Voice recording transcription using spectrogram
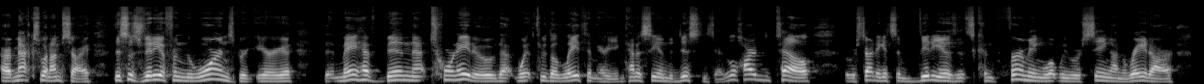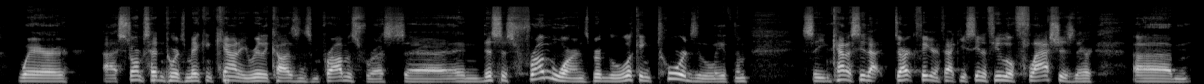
or Max 1, I'm sorry. This is video from the Warrensburg area that may have been that tornado that went through the Latham area. You can kind of see in the distance there. A little hard to tell, but we're starting to get some videos that's confirming what we were seeing on radar, where uh, storms heading towards Macon County really causing some problems for us. Uh, and this is from Warrensburg looking towards the Latham. So you can kind of see that dark figure. In fact, you've seen a few little flashes there, um,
